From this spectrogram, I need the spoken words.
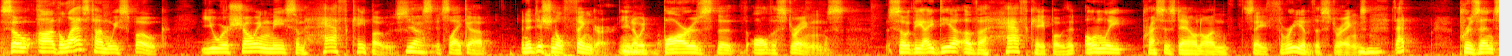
so uh, the last time we spoke, you were showing me some half capos. Yeah. It's, it's like a, an additional finger, you mm-hmm. know, it bars the, all the strings. So the idea of a half capo that only presses down on, say, three of the strings, mm-hmm. that presents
